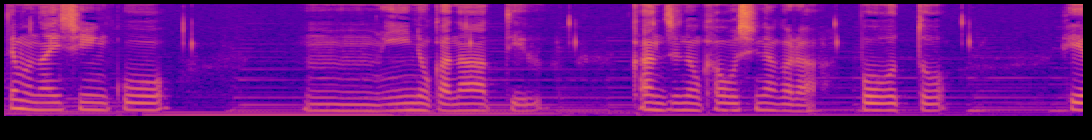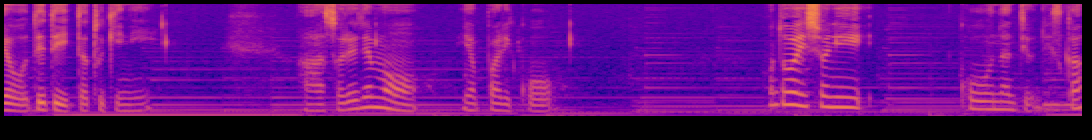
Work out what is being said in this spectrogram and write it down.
でも内心こううんいいのかなっていう感じの顔をしながらぼーっと部屋を出て行った時にああそれでもやっぱりこう本当は一緒にこう何て言うんですか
